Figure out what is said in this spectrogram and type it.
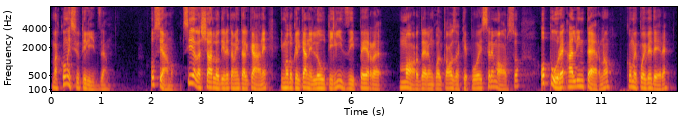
Ma come si utilizza? possiamo sia lasciarlo direttamente al cane, in modo che il cane lo utilizzi per mordere un qualcosa che può essere morso, oppure all'interno, come puoi vedere,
